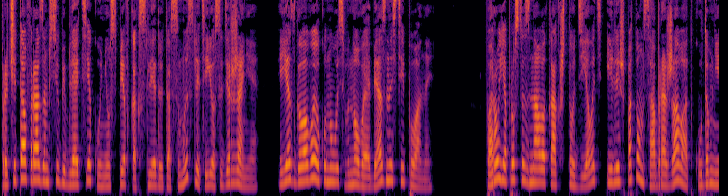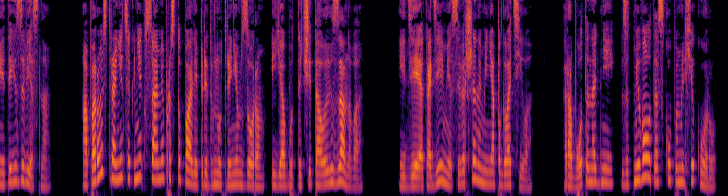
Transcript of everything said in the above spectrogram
Прочитав разом всю библиотеку, не успев как следует осмыслить ее содержание, я с головой окунулась в новые обязанности и планы. Порой я просто знала, как что делать, и лишь потом соображала, откуда мне это известно. А порой страницы книг сами проступали перед внутренним взором, и я будто читала их заново. Идея Академии совершенно меня поглотила. Работа над ней затмевала тоску по Мельхикору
